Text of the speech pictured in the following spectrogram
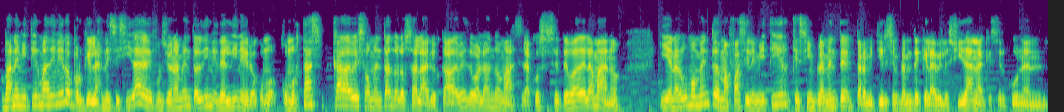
van a emitir más dinero porque las necesidades de funcionamiento del, dinero, como, como estás cada vez aumentando los salarios, cada vez devaluando más, la cosa se te va de la mano y en algún momento es más fácil emitir que simplemente permitir simplemente que la velocidad en la que circulan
